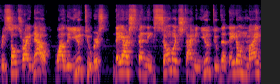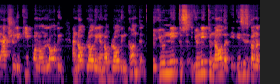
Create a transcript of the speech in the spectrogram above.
results right now. While the YouTubers, they are spending so much time in YouTube that they don't mind actually keep on unloading and uploading and uploading content. You need to you need to know that this is going to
